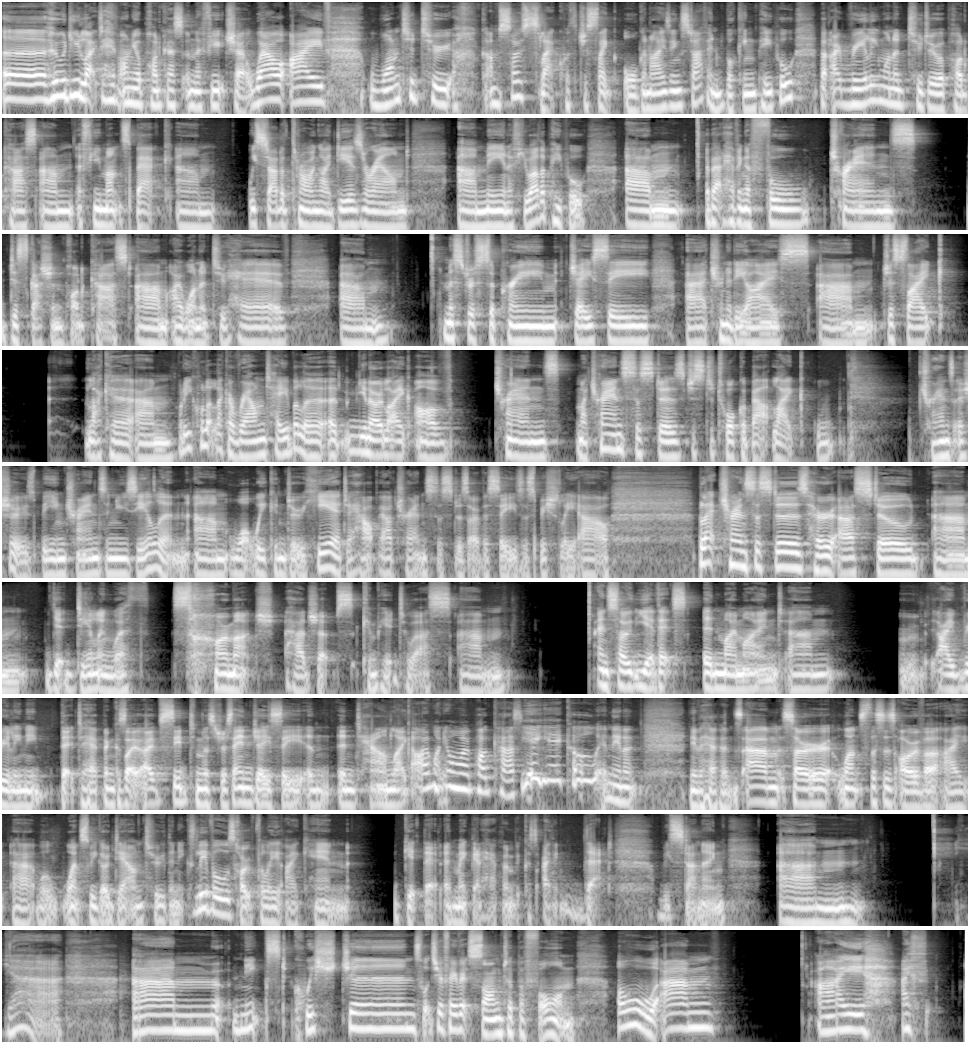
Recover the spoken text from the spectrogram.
uh, who would you like to have on your podcast in the future? Well, I've wanted to. I'm so slack with just like organizing stuff and booking people, but I really wanted to do a podcast um, a few months back. Um, we started throwing ideas around, um, me and a few other people, um, about having a full trans discussion podcast. Um, I wanted to have. Um, Mistress Supreme, JC, uh, Trinity Ice, just like like a um, what do you call it? Like a round table, a, a, you know, like of trans my trans sisters, just to talk about like trans issues, being trans in New Zealand, um, what we can do here to help our trans sisters overseas, especially our black trans sisters who are still um, dealing with so much hardships compared to us. Um, and so, yeah, that's in my mind. I really need that to happen because I've said to Mistress and JC in, in town, like, oh, I want you on my podcast. Yeah, yeah, cool. And then it never happens. Um, so once this is over, I, uh, well, once we go down to the next levels, hopefully I can get that and make that happen because I think that would be stunning. Um, yeah. Um, next questions. What's your favorite song to perform? Oh, um, I, I,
